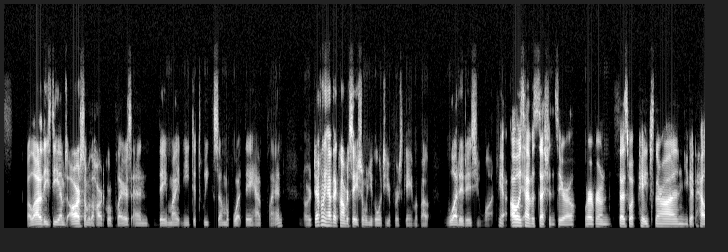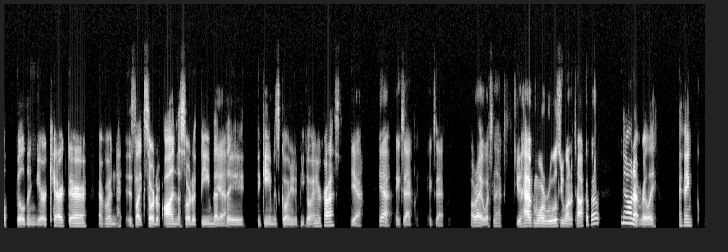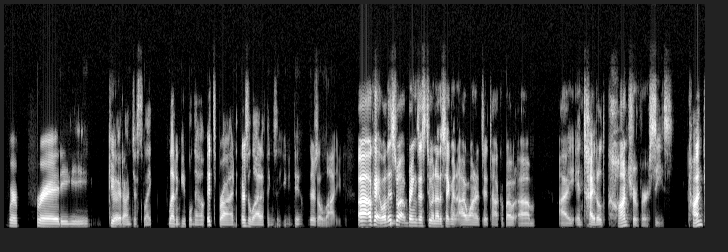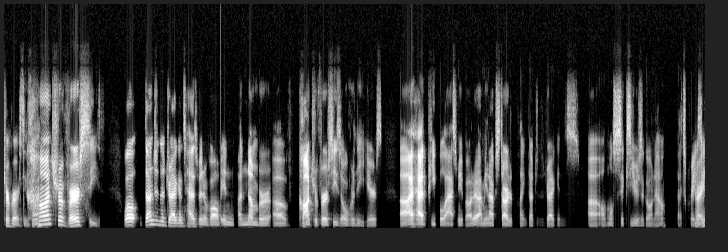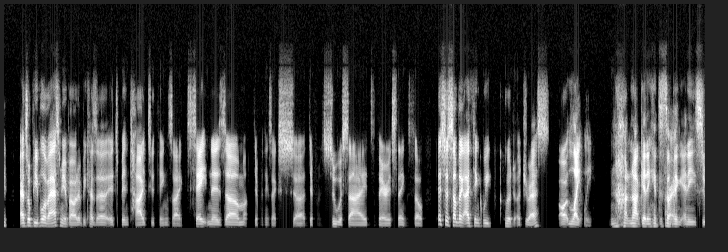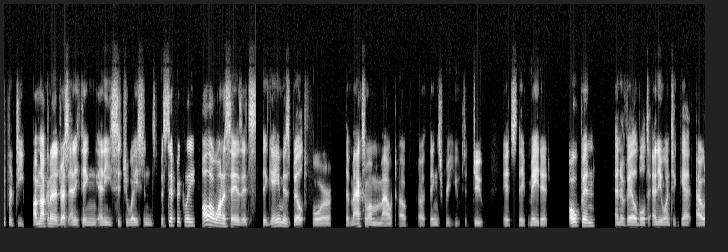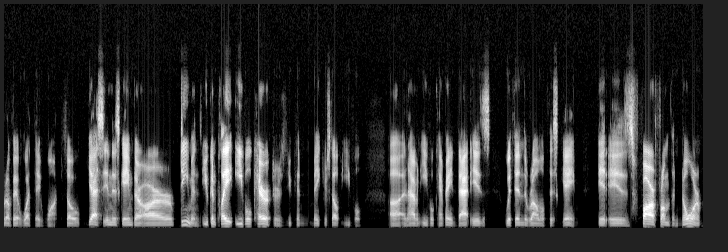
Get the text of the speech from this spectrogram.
A lot of these DMs are some of the hardcore players, and they might need to tweak some of what they have planned, or definitely have that conversation when you go into your first game about what it is you want. Yeah, always Yeah. have a session zero where everyone says what page they're on. You get help building your character. Everyone is like sort of on the sort of theme that Yeah. the the game is going to be going across. Yeah. Yeah, exactly. Exactly. All right, what's next? Do you have more rules you want to talk about? No, not really. I think we're pretty good on just like letting people know it's broad. There's a lot of things that you can do. There's a lot you can. Uh, okay, well, this one brings us to another segment I wanted to talk about. Um, I entitled controversies. Controversies, huh? Controversies. Well, Dungeons and Dragons has been involved in a number of controversies over the years. Uh, I've had people ask me about it. I mean, I've started playing Dungeons and Dragons uh, almost six years ago now. That's crazy. Right? And so people have asked me about it because uh, it's been tied to things like Satanism, different things like uh, different suicides, various things. So it's just something I think we could address uh, lightly, not not getting into All right. something any super deep. I'm not going to address anything, any situation specifically. All I want to say is it's the game is built for the maximum amount of uh, things for you to do. It's they've made it open and available to anyone to get out of it what they want. So, yes, in this game there are demons. You can play evil characters. You can make yourself evil uh, and have an evil campaign. That is within the realm of this game. It is far from the norm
